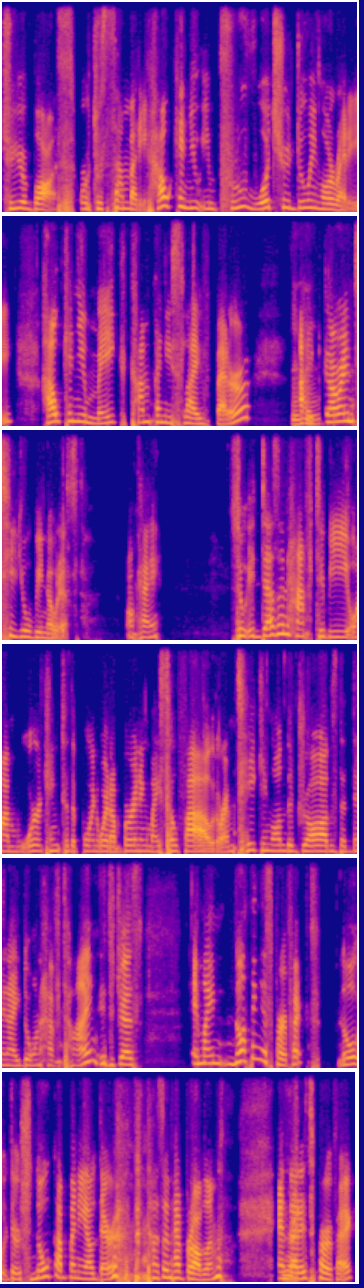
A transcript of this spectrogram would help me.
to your boss or to somebody how can you improve what you're doing already how can you make company's life better mm-hmm. i guarantee you'll be noticed okay so it doesn't have to be, oh, I'm working to the point where I'm burning myself out or I'm taking on the jobs that then I don't have time. It's just, am I, nothing is perfect. No, there's no company out there that doesn't have problems and right. that it's perfect.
